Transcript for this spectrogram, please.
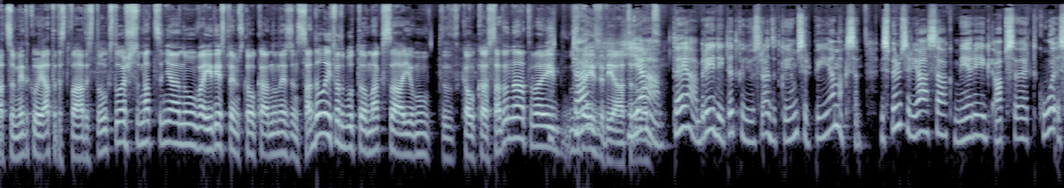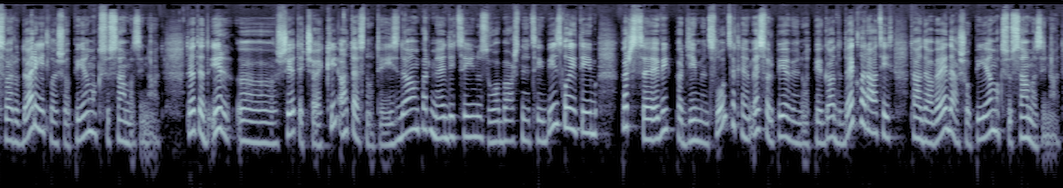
acu mirklī atrast pāris tūkstošus maciņā, nu, vai ir iespējams kaut kā, nu, nezinu, sadalīt varbūt to maksājumu, kaut kā sarunāt, vai uzreiz ir jāatrod? Jā, tajā brīdī, tad, kad jūs redzat, ka jums ir piemaksa, vispirms ir jāsāk mierīgi apsvērt, ko es varu darīt, lai šo piemaksu samazinātu. Tad, tad ir šie čeki, attaisnotie izdevumi par medicīnu, zobārstniecību, izglītību, par sevi, par ģimenes locekļiem. Es varu pievienot pie gada deklarācijas tādā veidā šo šo piemaksu samazināt.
